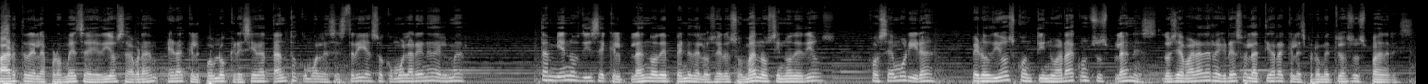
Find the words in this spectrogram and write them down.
Parte de la promesa de Dios a Abraham era que el pueblo creciera tanto como las estrellas o como la arena del mar. También nos dice que el plan no depende de los seres humanos, sino de Dios. José morirá, pero Dios continuará con sus planes, los llevará de regreso a la tierra que les prometió a sus padres.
